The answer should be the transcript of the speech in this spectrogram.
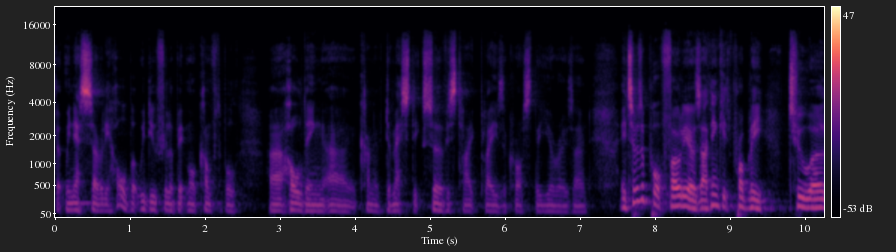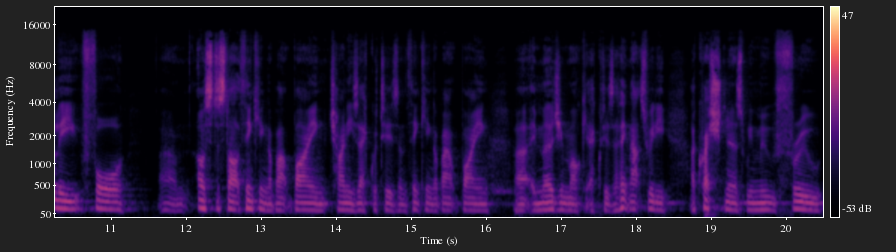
that we necessarily hold, but we do feel a bit more comfortable uh, holding uh, kind of domestic service type plays across the eurozone. In terms of portfolios, I think it's probably too early for um, us to start thinking about buying Chinese equities and thinking about buying uh, emerging market equities. I think that's really a question as we move through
